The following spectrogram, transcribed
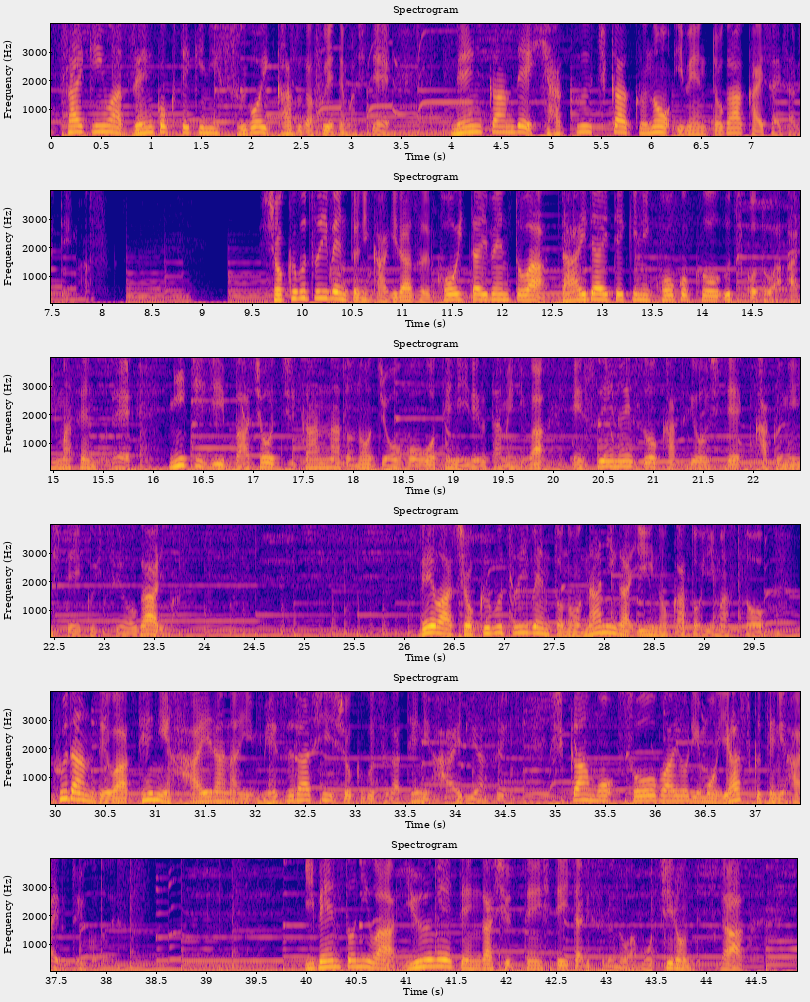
最近は全国的にすごい数が増えてまして年間で100近くのイベントが開催されています。植物イベントに限らずこういったイベントは大々的に広告を打つことはありませんので日時場所時間などの情報を手に入れるためには SNS を活用して確認していく必要があります。では植物イベントの何がいいのかと言いますと普段では手に入らない珍しい植物が手に入りやすい。しかも相場よりも安く手に入るということです。イベントには有名店が出店していたりするのはもちろんですが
